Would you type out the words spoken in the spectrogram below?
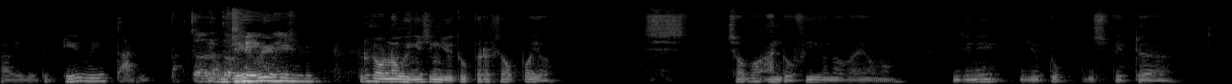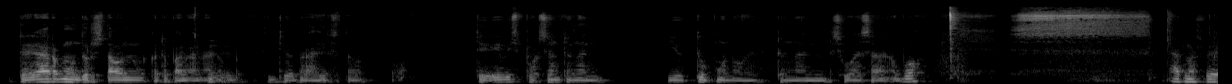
gawe YouTube dhewe? Tan tak tonton dhewe. Terus ono wingi sing YouTuber sapa ya? S- Sapa? Andovi ngono kae ngomong. Intine YouTube wis beda. Dia mundur setahun ke depan kan arep video terakhir setahun. Dia wis bosan dengan YouTube ngono kae, dengan suasana apa? Atmosfer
